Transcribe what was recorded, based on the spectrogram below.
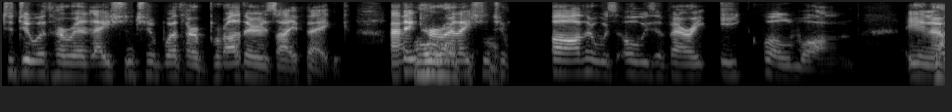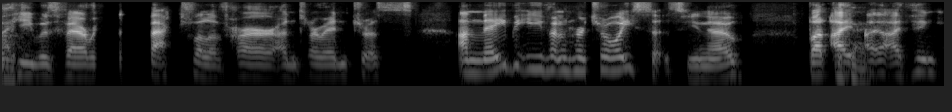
to do with her relationship with her brothers, I think. I think oh, her right. relationship with father was always a very equal one. You know, right. he was very respectful of her and her interests and maybe even her choices, you know. But okay. I, I, I think,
